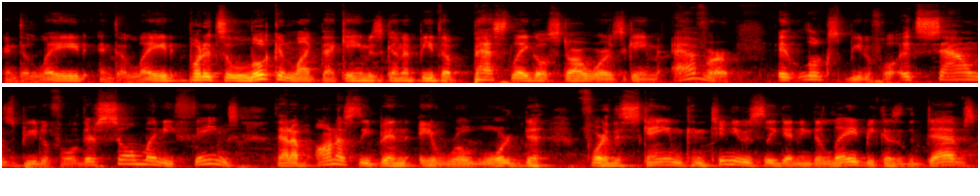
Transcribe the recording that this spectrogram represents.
and delayed and delayed, but it's looking like that game is going to be the best Lego Star Wars game ever. It looks beautiful. It sounds beautiful. There's so many things that have honestly been a reward for this game continuously getting delayed because the devs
